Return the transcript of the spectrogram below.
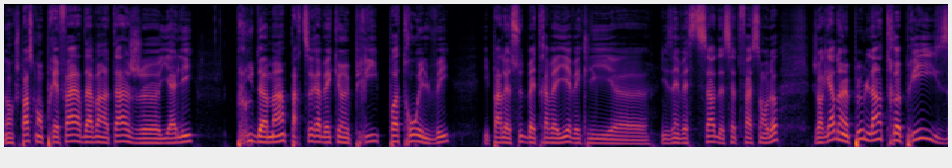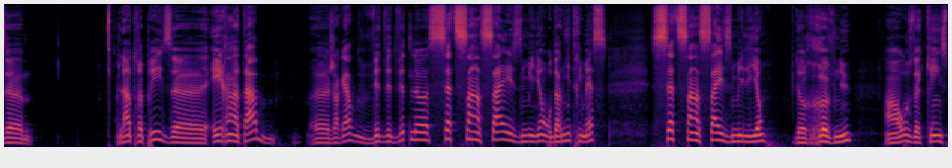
Donc, je pense qu'on préfère davantage euh, y aller prudemment, partir avec un prix pas trop élevé et par la suite, ben, travailler avec euh, les, investisseurs de cette façon-là. Je regarde un peu l'entreprise. L'entreprise euh, est rentable. Euh, je regarde vite, vite, vite, là, 716 millions au dernier trimestre. 716 millions de revenus en hausse de 15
